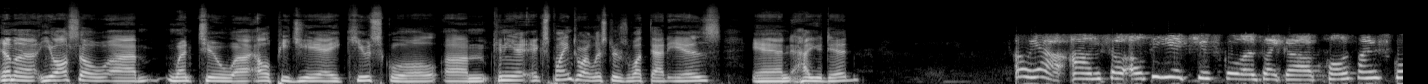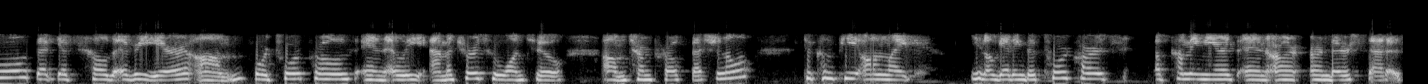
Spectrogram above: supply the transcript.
Emma, you also um, went to uh, LPGA Q School. Um, can you explain to our listeners what that is and how you did? Oh yeah. Um, so LPGA Q School is like a qualifying school that gets held every year um, for tour pros and elite amateurs who want to um, turn professional to compete on like you know getting the tour cards upcoming years and earn, earn their status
